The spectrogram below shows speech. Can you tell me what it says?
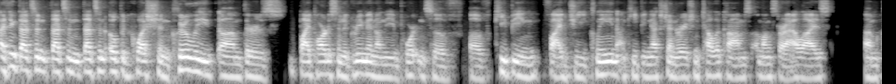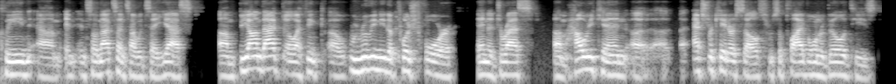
I think that's an that's an that's an open question. Clearly, um, there's bipartisan agreement on the importance of of keeping 5G clean, on keeping next generation telecoms amongst our allies um, clean, um, and and so in that sense, I would say yes. Um, beyond that, though, I think uh, we really need to push for and address um, how we can uh, uh, extricate ourselves from supply vulnerabilities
